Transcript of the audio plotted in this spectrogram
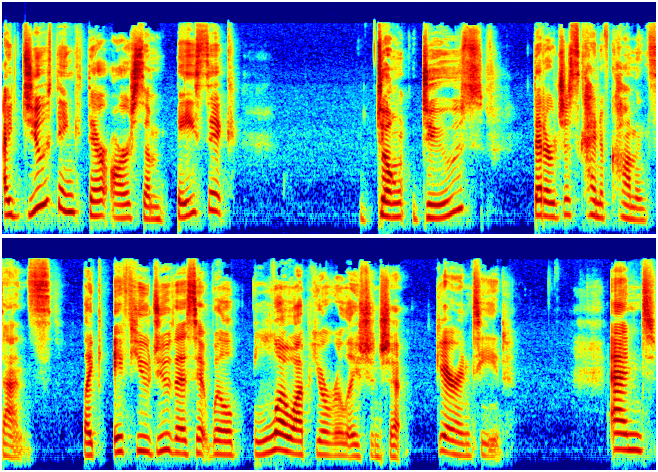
I do think there are some basic don't do's that are just kind of common sense. Like, if you do this, it will blow up your relationship, guaranteed. And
